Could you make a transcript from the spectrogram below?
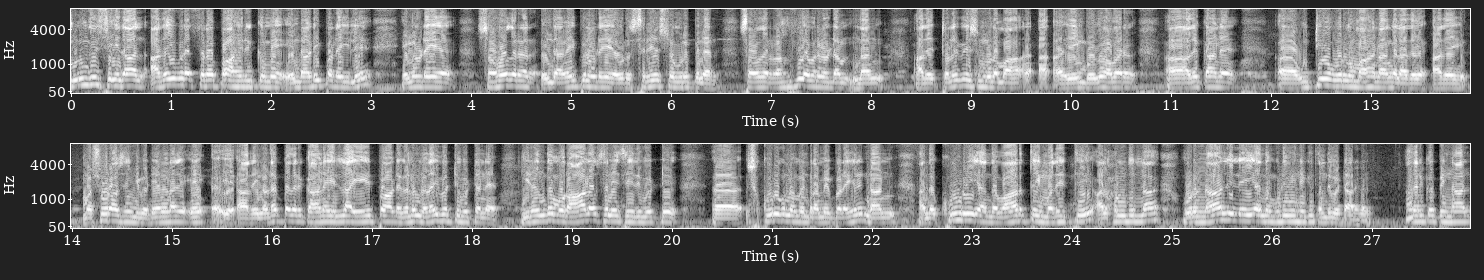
இங்கு செய்தால் அதை விட சிறப்பாக இருக்குமே என்ற அடிப்படையிலே எங்களுடைய சகோதரர் இந்த அமைப்பினுடைய ஒரு சிரேஷ்ட உறுப்பினர் சகோதரர் ரஹ்வி அவர்களிடம் நான் அதை தொலைபேசி மூலமாக அ- இயங்கும்போது அவர் அதுக்கான உத்தியோகபூர்வமாக நாங்கள் அதை அதை மசூரா செஞ்சு விட்டோம் அதை நடப்பதற்கான எல்லா ஏற்பாடுகளும் நடைபெற்று விட்டன இருந்தும் ஒரு ஆலோசனை செய்துவிட்டு அஹ், கூறுகணும் என்ற அமைப்படையில் நான் அந்த கூறிய அந்த வார்த்தை மதித்து அலமதுல்லா ஒரு நாளிலேயே அந்த முடிவினைக்கு தந்துவிட்டார்கள். தந்து விட்டார்கள் அதற்கு பின்னால்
